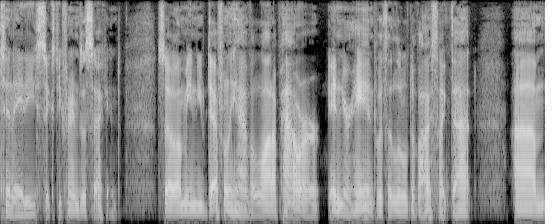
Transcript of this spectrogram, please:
1080, 60 frames a second. So, I mean, you definitely have a lot of power in your hand with a little device like that. Um,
